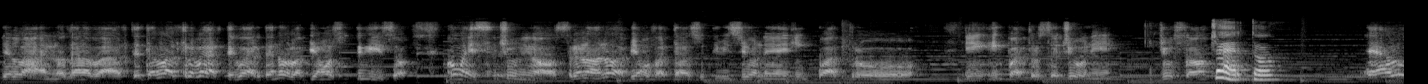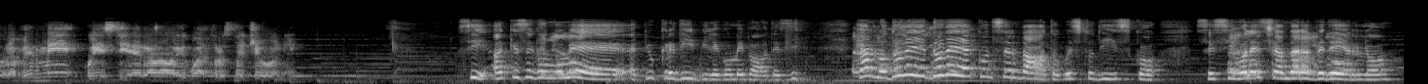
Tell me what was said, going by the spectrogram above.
dell'anno da una parte, dall'altra parte, guarda, noi l'abbiamo suddiviso come le stagioni nostre, no? Noi abbiamo fatto la suddivisione in quattro, in, in quattro stagioni, giusto? Certo. E allora per me queste erano le quattro stagioni. Sì, anche secondo me è più credibile come ipotesi. Carlo, dove, dove è conservato questo disco? Se si volesse andare a vederlo?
